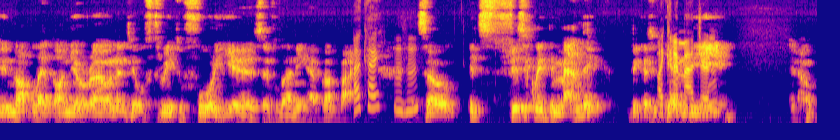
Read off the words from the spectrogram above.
you're not let on your own until three to four years of learning have gone by. okay. hmm So it's physically demanding because it I can imagine. be, you know,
